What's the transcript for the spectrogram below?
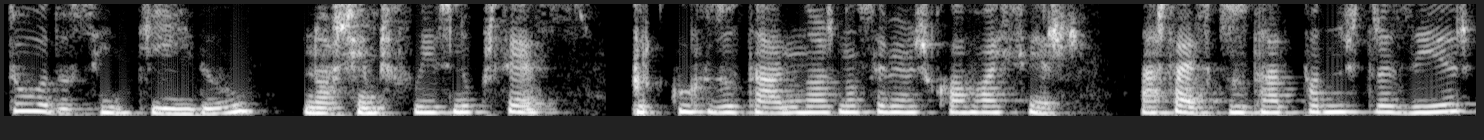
todo o sentido nós sermos felizes no processo, porque o resultado nós não sabemos qual vai ser. lá está, esse resultado pode nos trazer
